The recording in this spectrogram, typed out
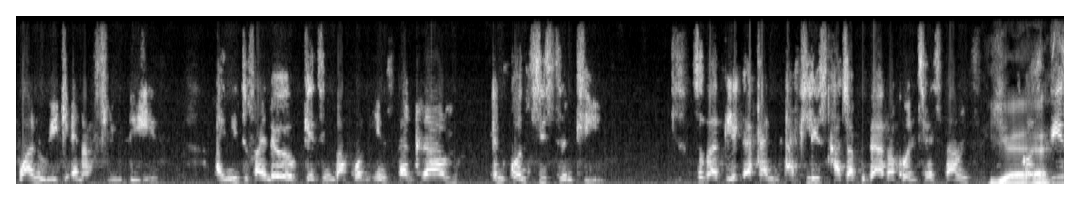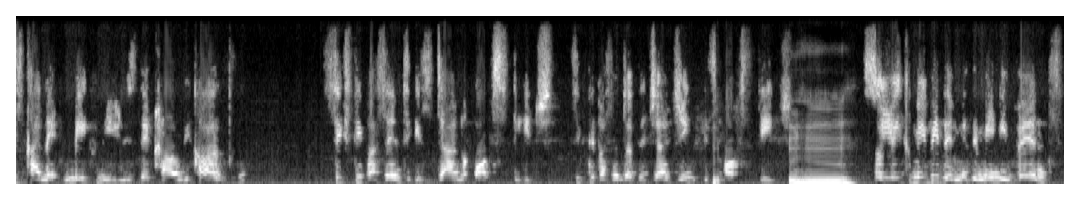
one week and a few days. I need to find a way of getting back on Instagram and consistently. So that like I can at least catch up with the other contestants. yeah Because these can make me lose the crown because sixty percent is done off stage. Sixty percent of the judging is off stage. mm-hmm. So like maybe the the main event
